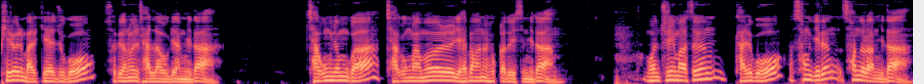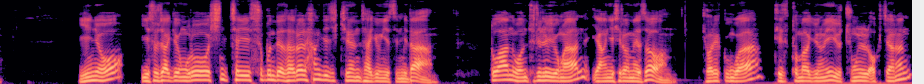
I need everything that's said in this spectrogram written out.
피를 맑게 해주고 소변을 잘 나오게 합니다. 자궁염과 자궁암을 예방하는 효과도 있습니다. 원추리 맛은 달고 성질은 서늘합니다. 이뇨, 이수작용으로 신체의 수분 대사를 항진시키는 작용이 있습니다. 또한 원추리를 이용한 양리 실험에서 결핵균과 디스토마균의 유충을 억제하는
